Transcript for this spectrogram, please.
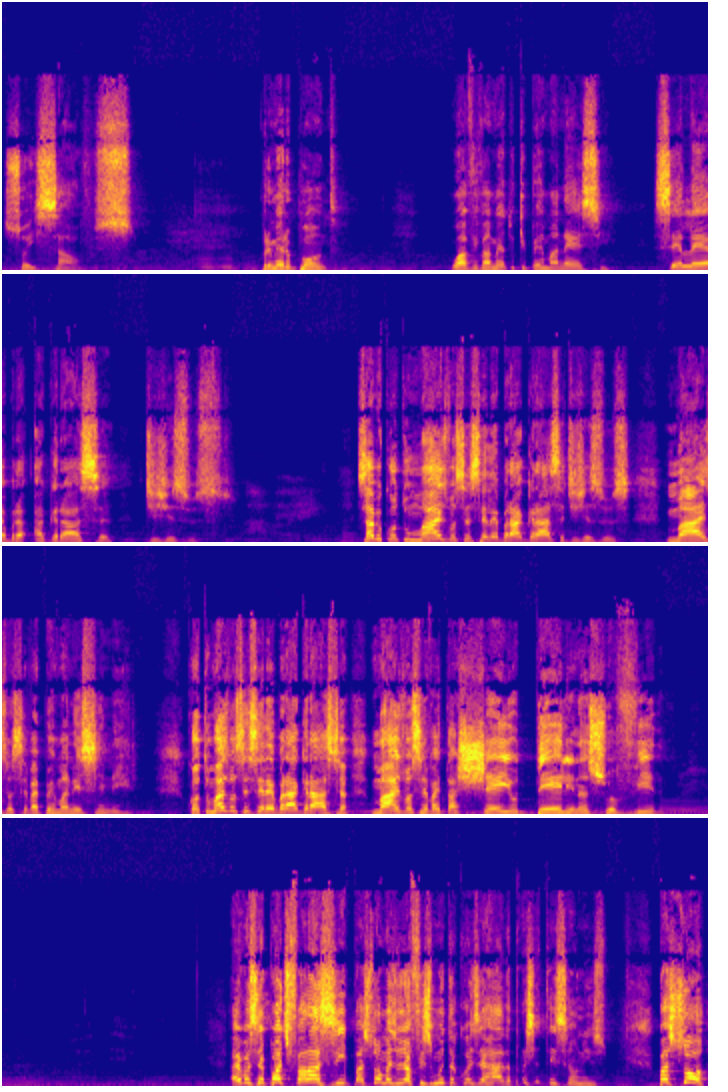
sois salvos. Primeiro ponto. O avivamento que permanece celebra a graça de Jesus. Sabe quanto mais você celebrar a graça de Jesus, mais você vai permanecer nele. Quanto mais você celebrar a graça, mais você vai estar cheio dele na sua vida. Aí você pode falar assim, pastor, mas eu já fiz muita coisa errada. Preste atenção nisso. Pastor,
